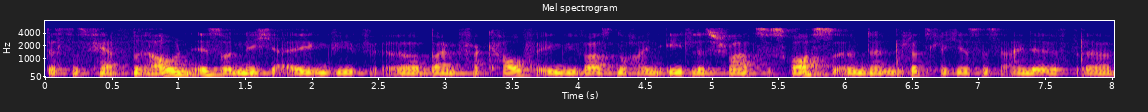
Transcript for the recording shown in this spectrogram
dass das Pferd braun ist und nicht irgendwie äh, beim Verkauf irgendwie war es noch ein edles schwarzes Ross und dann plötzlich ist es eine äh,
